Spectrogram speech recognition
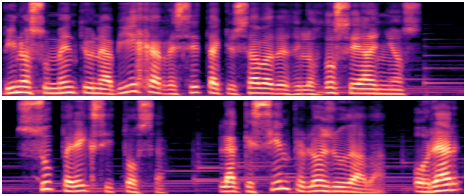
vino a su mente una vieja receta que usaba desde los 12 años, súper exitosa, la que siempre lo ayudaba, orar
